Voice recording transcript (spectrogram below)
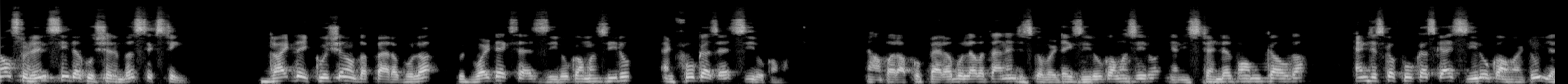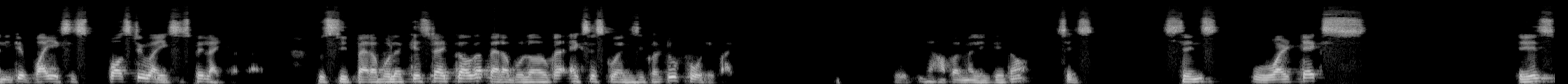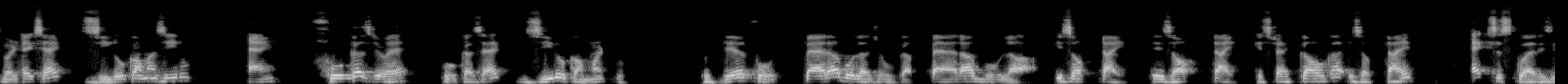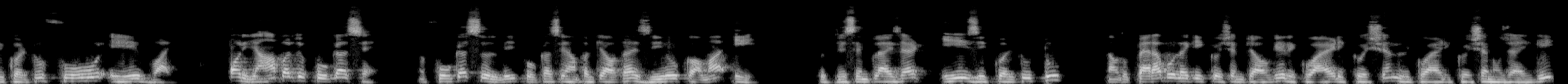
Now students see the question number 16. Write the equation of the parabola with vertex as 0, 0 and focus as 0, 2. यहाँ पर आपको parabola बताना है जिसका vertex 0, 0 यानी स्टैंडर्ड फॉर्म का होगा एंड जिसका फोकस क्या है 0, 2 यानी कि y axis positive y axis पे लाइक करता है तो सी पैराबोला किस टाइप का होगा पैराबोला होगा x square is equal to four y तो यहाँ पर मैं लिख देता हूँ since since vertex is vertex at zero comma zero and focus जो है focus at zero comma two तो देयर फोर पैराबोला जो होगा parabola is of type is of type किस टाइप का होगा? Is of type x square is equal to four a y और यहाँ पर जो फोकस है फोकस विल बी फोकस यहाँ पर क्या होता है? ज़ीरो कॉमा ए तो this implies that a is equal to two now तो पैराबोला की इक्वेशन क्या होगी? रिक्वायर्ड इक्वेशन रिक्वायर्ड इक्वेशन हो जाएगी।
